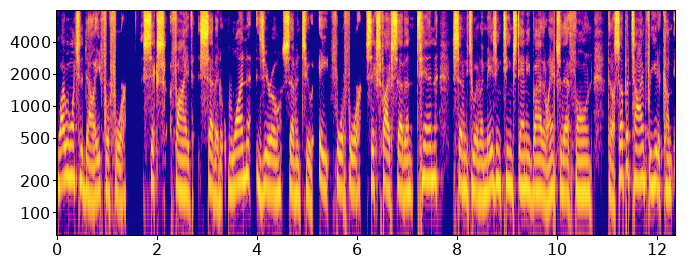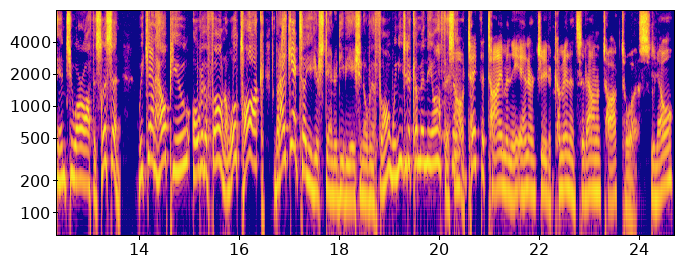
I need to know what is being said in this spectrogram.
why we want you to dial 844 657 1072 844 657 1072. We have an amazing team standing by that'll answer that phone, that'll set up a time for you to come into our office. Listen, we can't help you over the phone. We'll talk, but I can't tell you your standard deviation over the phone. We need you to come in the office. No, and- take the time and the energy to come in and sit down and talk to us. You know,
